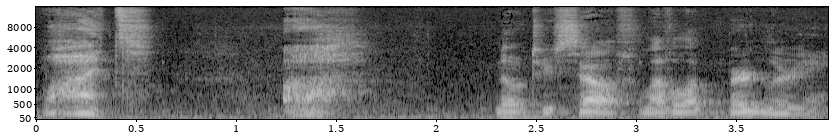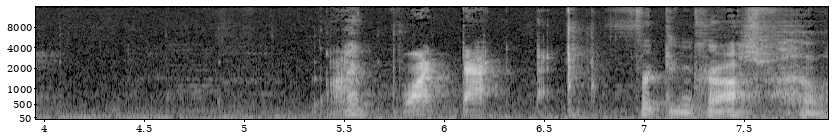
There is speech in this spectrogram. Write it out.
What? Oh. Note to self, level up burglary. I want that freaking crossbow.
